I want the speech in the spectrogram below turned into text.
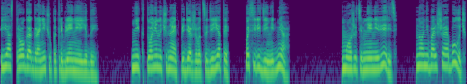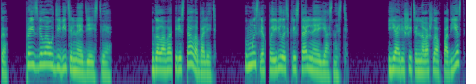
я строго ограничу потребление еды. Никто не начинает придерживаться диеты посередине дня. Можете мне не верить, но небольшая булочка произвела удивительное действие. Голова перестала болеть. В мыслях появилась кристальная ясность. Я решительно вошла в подъезд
